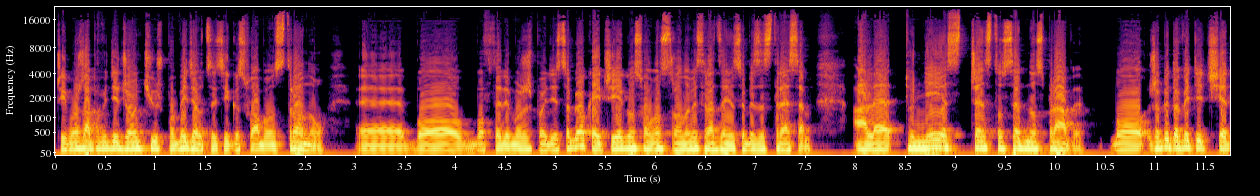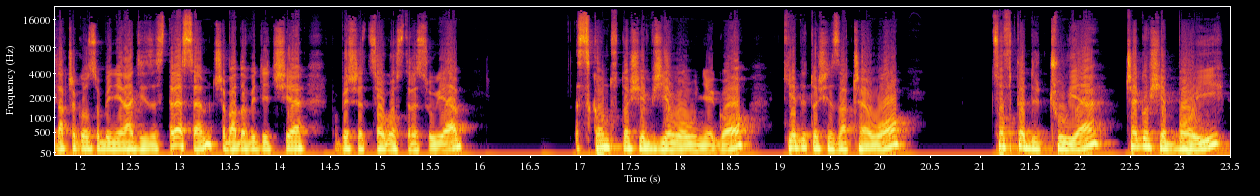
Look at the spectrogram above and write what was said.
czyli można powiedzieć, że on ci już powiedział, co jest jego słabą stroną, bo, bo wtedy możesz powiedzieć sobie, ok, czy jego słabą stroną jest radzenie sobie ze stresem, ale to nie jest często sedno sprawy. Bo żeby dowiedzieć się, dlaczego on sobie nie radzi ze stresem, trzeba dowiedzieć się, po pierwsze, co go stresuje, skąd to się wzięło u niego, kiedy to się zaczęło, co wtedy czuje, czego się boi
